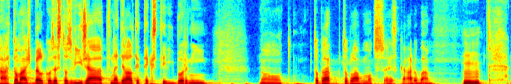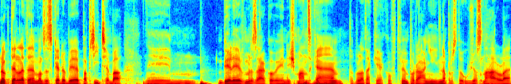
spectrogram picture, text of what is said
a Tomáš Belko ze Sto zvířat nadělal ty texty výborný. No, to byla, to byla moc hezká doba. Hmm. No k téhle té moc hezké době patří třeba um, byli v Mrzákovi i Nišmanském, mm-hmm. to byla taky jako v tvém podání naprosto úžasná role.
